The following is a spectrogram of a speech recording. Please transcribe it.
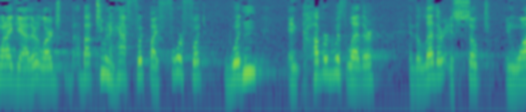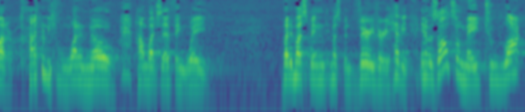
what I gather, large, about two and a half foot by four foot, wooden and covered with leather, and the leather is soaked in water. I don't even want to know how much that thing weighed. But it must have been, it must have been very, very heavy. And it was also made to lock,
